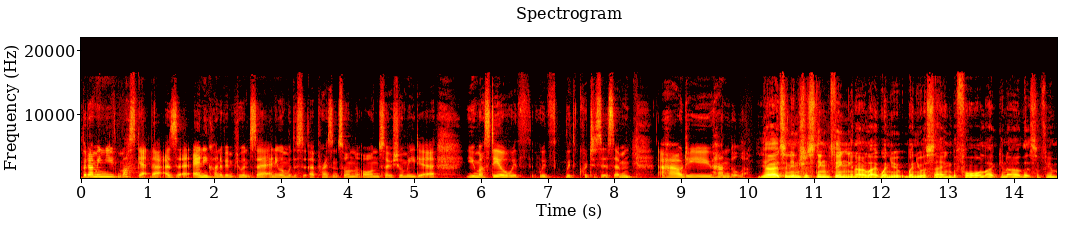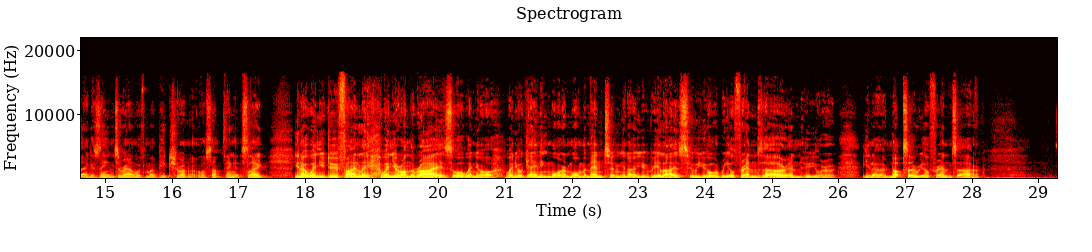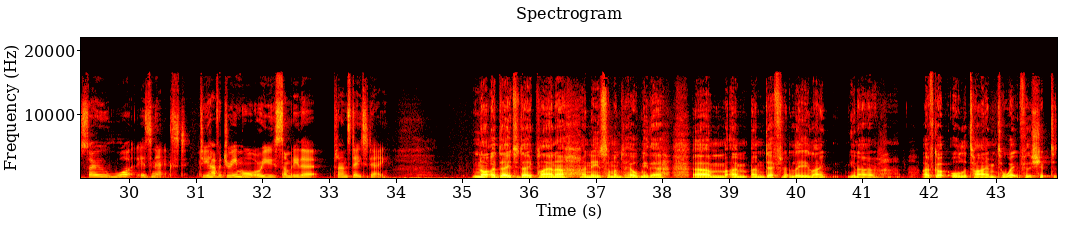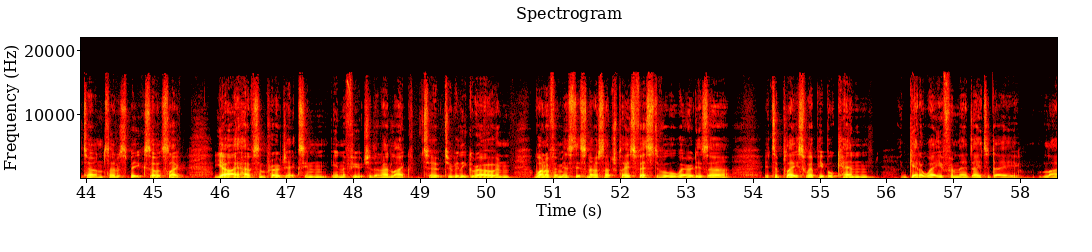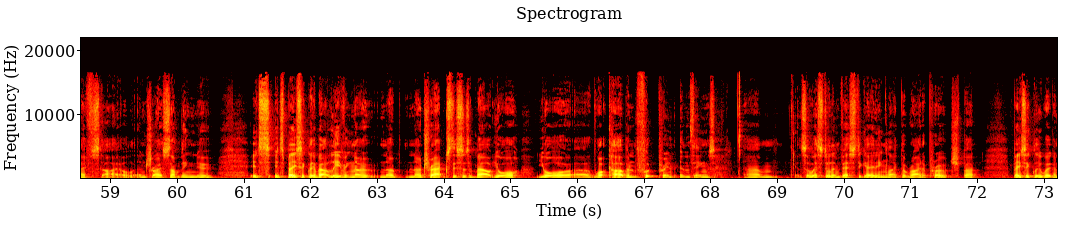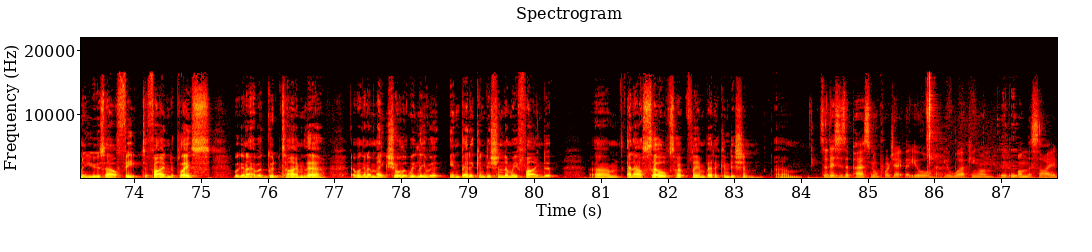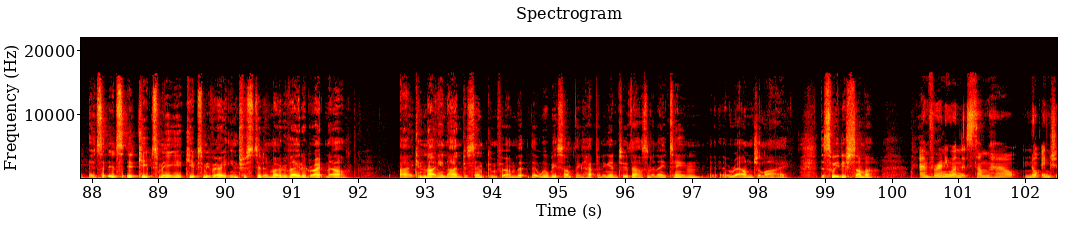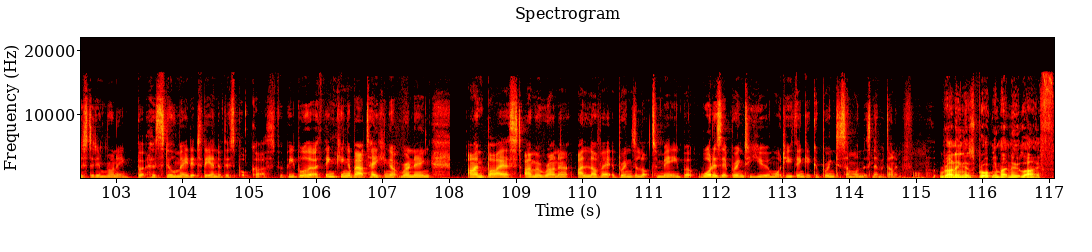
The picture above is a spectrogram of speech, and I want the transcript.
But I mean, you must get that as any kind of influencer, anyone with a, presence on on social media, you must deal with with with criticism. How do you handle that? Yeah, it's an interesting thing, you know. Like when you when you were saying before, like you know, there's a few magazines around with my picture on it or something. It's like, you know, when you do finally, when you're on the rise or when you're when you're gaining more and more momentum, you know, you realize who your real friends are and who your, you know, not so real friends are. So, what is next? Do you have a dream, or, or are you somebody that plans day to day? Not a day to day planner. I need someone to help me there. Um, I'm I'm definitely like you know, I've got all the time to wait for the ship to turn, so to speak. So it's like, yeah, I have some projects in in the future that I'd like to to really grow, and one of them is this No Such Place festival, where it is a it's a place where people can get away from their day to day lifestyle and try something new. It's it's basically about leaving no no no tracks. This is about your your uh, what carbon footprint and things. Um, so we're still investigating like the right approach, but basically we're going to use our feet to find a place. We're going to have a good time there, and we're going to make sure that we leave it in better condition than we find it, um, and ourselves hopefully in better condition. Um, so this is a personal project that you're you're working on it, on the side. It's it's it keeps me keeps me very interested and motivated right now. I can 99% confirm that there will be something happening in 2018 uh, around July, the Swedish summer. And for anyone that's somehow not interested in running but has still made it to the end of this podcast, for people that are thinking about taking up running, I'm biased. I'm a runner. I love it. It brings a lot to me. But what does it bring to you, and what do you think it could bring to someone that's never done it before? Running has brought me my new life.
